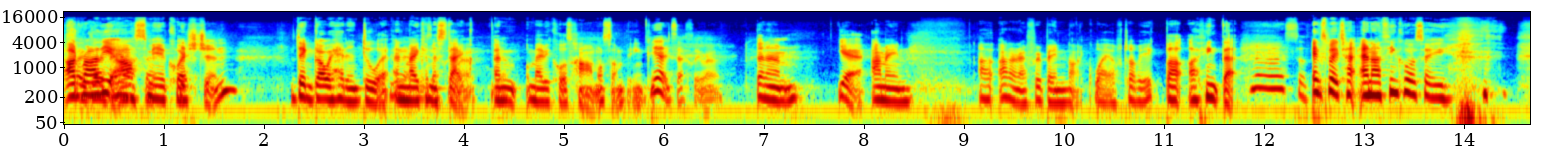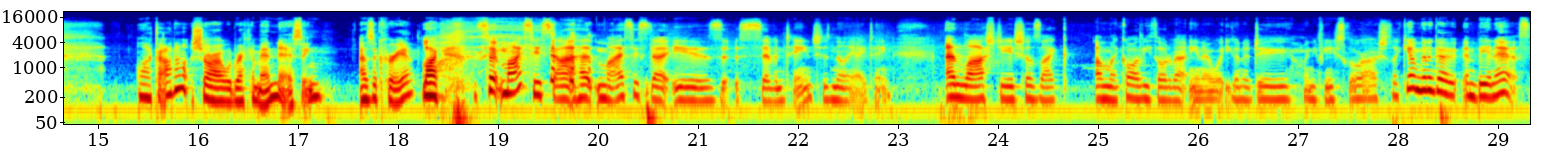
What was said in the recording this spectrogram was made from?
I'd so rather you ask me a question than go ahead and do it and Yeah, make a mistake right. and maybe cause harm or something." Yeah, exactly right. But um, yeah, I mean, I, I don't know if we've been like way off topic, but I think that No, I still think expectation, and I think also, like, I'm not sure I would recommend nursing as a career. Like, So my sister, my sister is 17. She's nearly 18. And last year she was like, I'm like, oh, have you thought about, you know, what you're going to do when you finish school? Right? She's like, yeah, I'm going to go and be a nurse.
